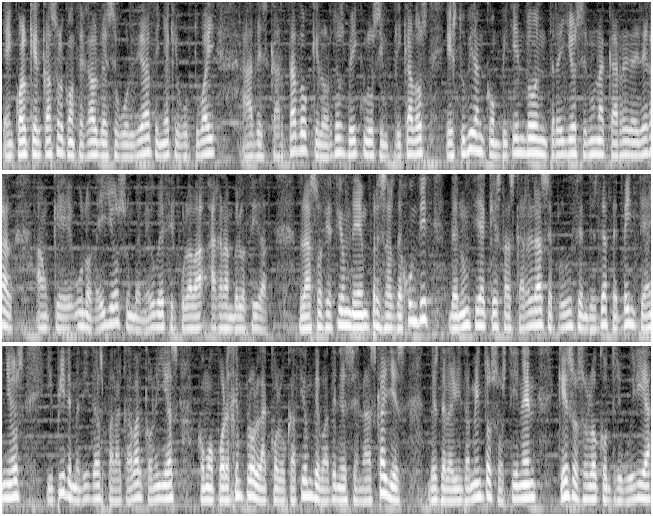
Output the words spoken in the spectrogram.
En cualquier caso, el concejal de seguridad, Iñaki Gurtubay, ha descartado que los dos vehículos implicados estuvieran compitiendo entre ellos en una carrera ilegal, aunque uno de ellos, un BMW, circulaba a gran velocidad. La Asociación de Empresas de Jundiz denuncia que estas carreras se producen desde hace 20 años y pide medidas para acabar con ellas, como por ejemplo la colocación de badenes en las calles. Desde el ayuntamiento sostienen que eso solo contribuiría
